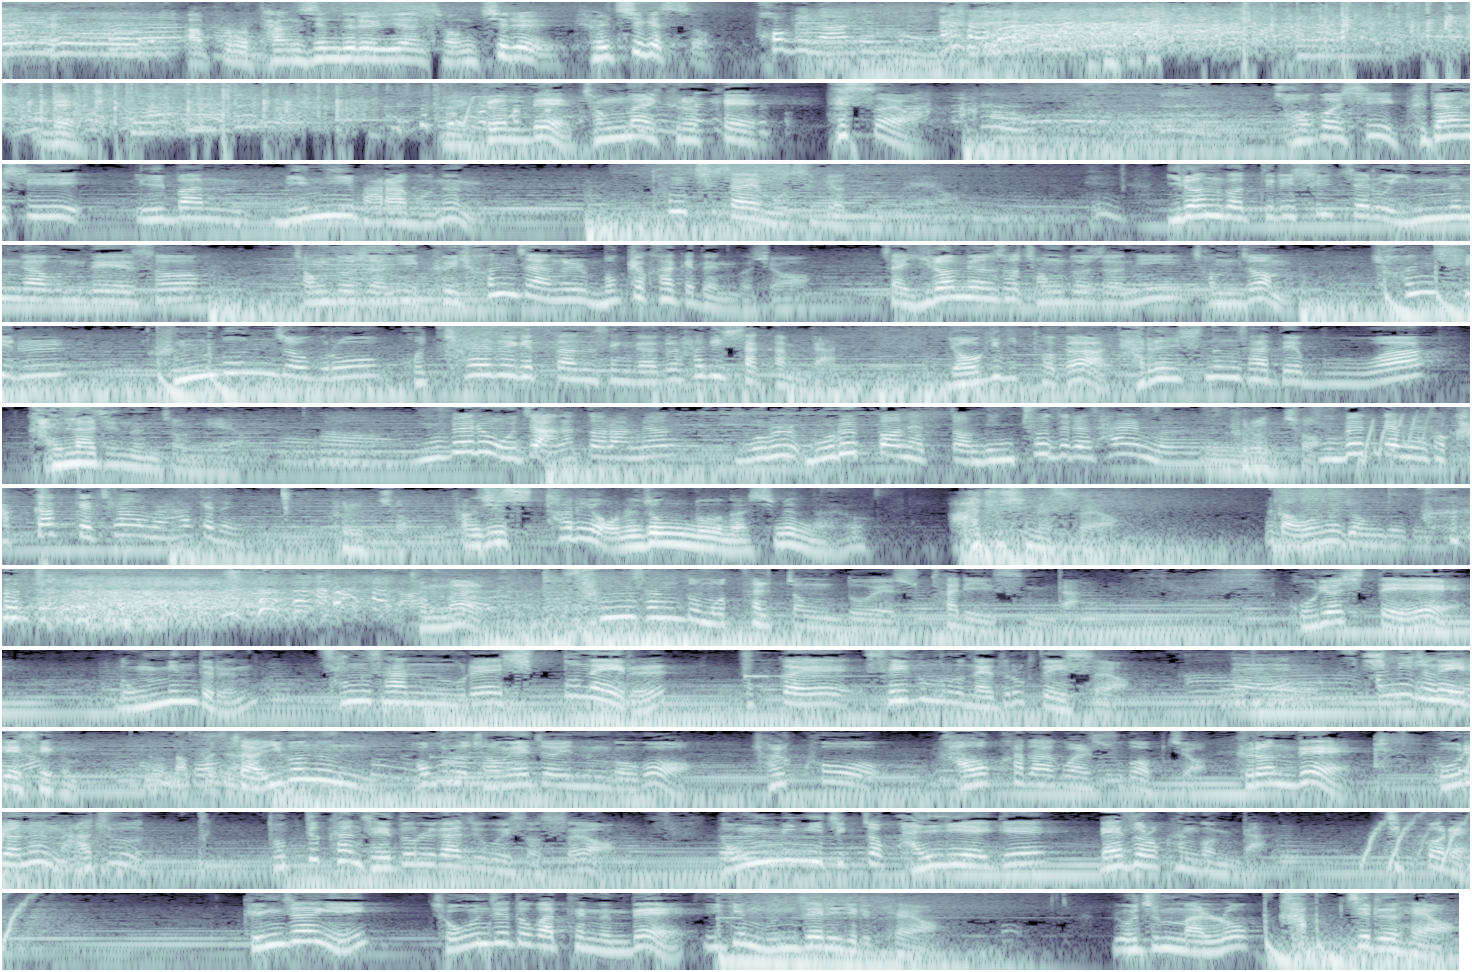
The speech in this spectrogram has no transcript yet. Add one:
어이구 앞으로 당신들을 위한 정치를 펼치겠소. 퍽이나 하겠네. 네. 네, 그런데 정말 그렇게 했어요. 저것이 그 당시 일반 민이 바라보는 통치자의 모습이었던 거예요. 이런 것들이 실제로 있는 가운데에서 정도전이 그 현장을 목격하게 된 거죠. 자, 이러면서 정도전이 점점 현실을 근본적으로 고쳐야 되겠다는 생각을 하기 시작합니다. 여기부터가 다른 신흥사대부와 갈라지는 점이에요. 아, 유배를 오지 않았더라면 모를, 모를 뻔했던 민초들의 삶을 그렇죠. 유배 때문에 더 가깝게 체험을 하게 된 거죠. 그렇죠. 당시 수탈이 어느 정도나 심했나요? 아주 심했어요. 그러니까 어느 정도로. 정말 상상도 못할 정도의 수탈이 있습니다. 고려 시대에 농민들은 생산물의 10분의 1을 국가에 세금으로 내도록 돼 있어요. 네. 10분의 1의 세금. 나쁘지 자, 이거는 법으로 정해져 있는 거고 결코 가혹하다고 할 수가 없죠. 그런데 고려는 아주 독특한 제도를 가지고 있었어요. 농민이 직접 관리에게 내도록 한 겁니다. 직거래. 굉장히 좋은 제도 같았는데 이게 문제를 일으켜요. 요즘 말로 갑질을 해요.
